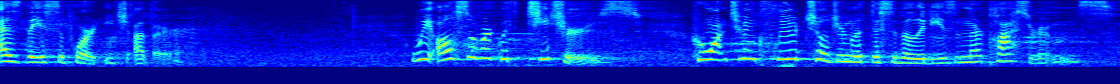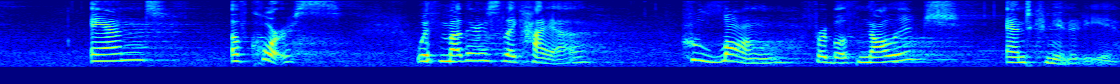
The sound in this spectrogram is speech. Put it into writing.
as they support each other. We also work with teachers who want to include children with disabilities in their classrooms. And, of course, with mothers like Haya, who long for both knowledge and community.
